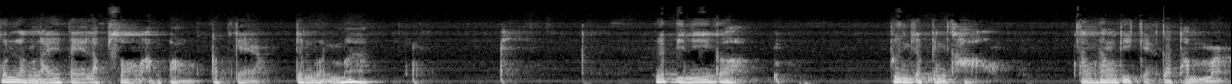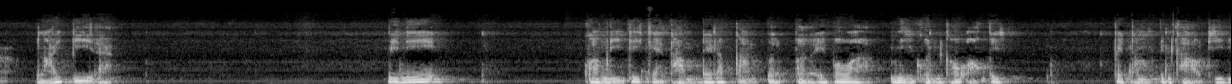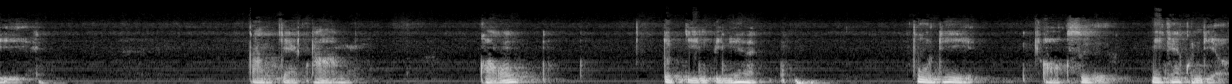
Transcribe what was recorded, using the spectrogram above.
คนหลั่งไหลไปรับซองอังเปากับแก้วจำนวนมาก และปีนี้ก็เพิ่งจะเป็นข่าว ทั้งทั้งที่แกก็ทำมาหลายปีแล้วปีนี้ ความดีที่แกทำได้รับการเปิดเผย เพราะว่ามีคนเขาออกไป ไปทำเป็นข่าวทีวี การแจกทานของตรุษจีนปีนี้แหละผู้ที่ออกสื่อมีแค่คนเดียว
